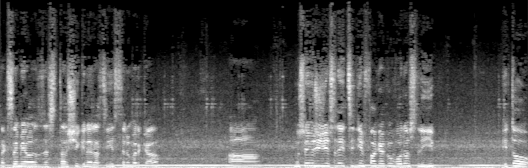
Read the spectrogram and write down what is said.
tak jsem měl ze starší generací 7 a musím říct, že se tady cítím fakt jako vodost líp. I to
